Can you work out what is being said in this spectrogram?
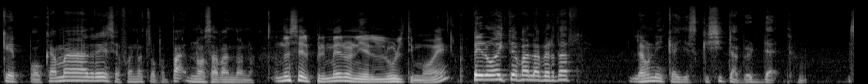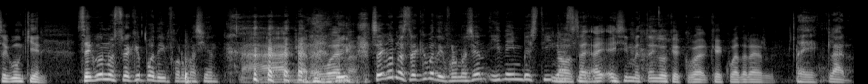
qué poca madre, se fue nuestro papá, nos abandonó. No es el primero ni el último, ¿eh? Pero ahí te va la verdad. La única y exquisita verdad. ¿Según quién? Según nuestro equipo de información. Ah, caray, bueno. Según nuestro equipo de información y de No, investigación. o sea, ahí, ahí sí me tengo que, que cuadrar. Eh, claro.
